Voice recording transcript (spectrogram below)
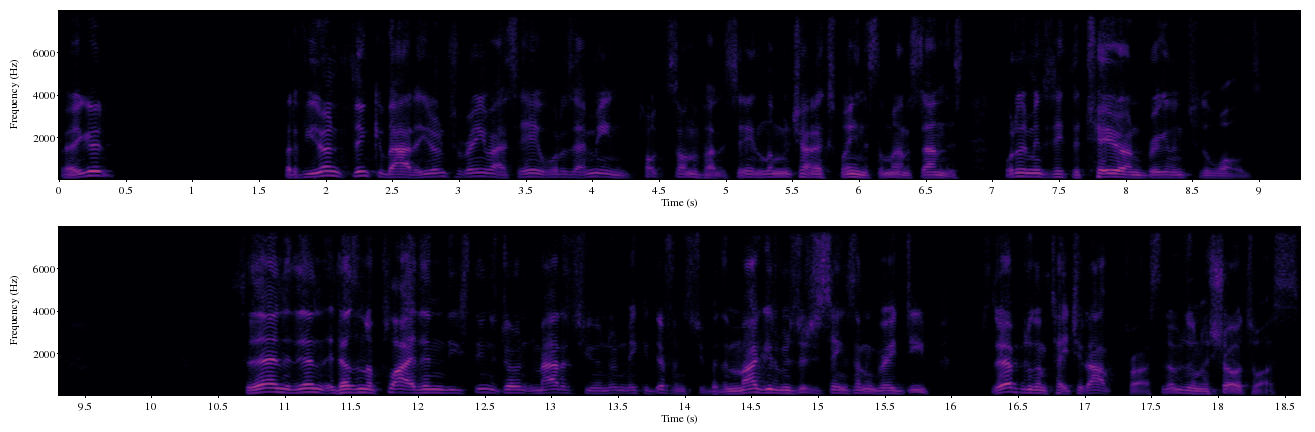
very good. But if you don't think about it, you don't bring about it, say, hey, what does that mean? Talk to someone about it. Say, let me try to explain this. Let me understand this. What does it mean to take the Torah and bring it into the world? So then, then it doesn't apply. Then these things don't matter to you and don't make a difference to you. But the Maggid Mezritch is saying something very deep. So the Rebbe is going to teach it out for us. The Rebbe is going to show it to us.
